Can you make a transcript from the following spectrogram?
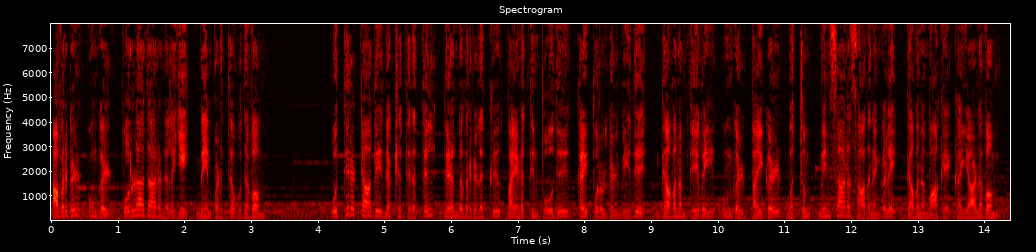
அவர்கள் உங்கள் பொருளாதார நிலையை மேம்படுத்த உதவும். உத்திரட்டாதி நட்சத்திரத்தில் பிறந்தவர்களுக்கு பயணத்தின் போது கைப்பொருள்கள் மீது கவனம் தேவை. உங்கள் பைகள் மற்றும் மின்சார சாதனங்களை கவனமாக கையாளவும்.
